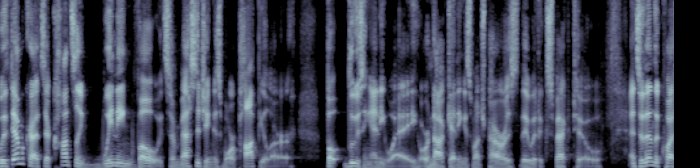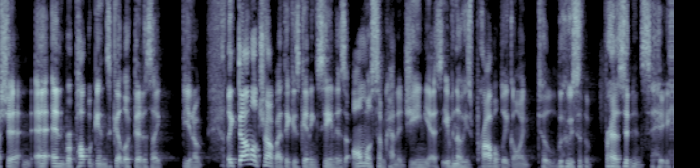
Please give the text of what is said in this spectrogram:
with Democrats, they're constantly winning votes. Their messaging is more popular, but losing anyway, or not getting as much power as they would expect to. And so then the question, and, and Republicans get looked at as like, you know, like Donald Trump, I think is getting seen as almost some kind of genius, even though he's probably going to lose the presidency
